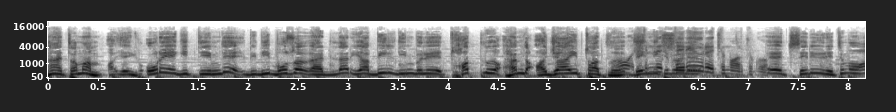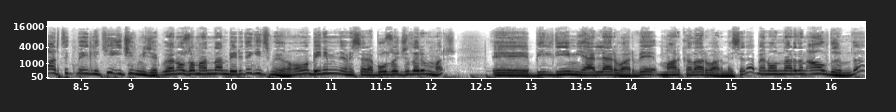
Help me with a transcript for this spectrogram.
Ha tamam Ay, oraya gittiğimde bir, bir boza verdiler ya bildiğim böyle tatlı hem de acayip tatlı. O şimdi seri böyle üretim artık o. Evet seri üretim o artık belli ki içilmeyecek. Ben o zamandan beri de gitmiyorum ama benim de mesela bozacılarım var. Ee, bildiğim yerler var ve markalar var mesela. Ben onlardan aldığımda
